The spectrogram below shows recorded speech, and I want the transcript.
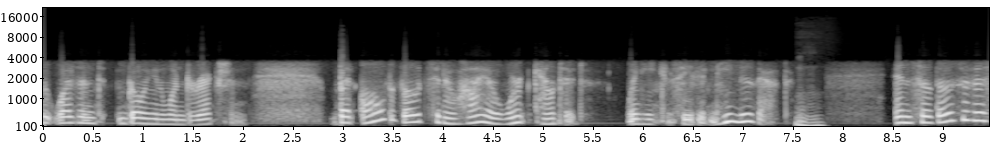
it wasn't going in one direction. But all the votes in Ohio weren't counted when he conceded, and he knew that. Mm-hmm. And so those of us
